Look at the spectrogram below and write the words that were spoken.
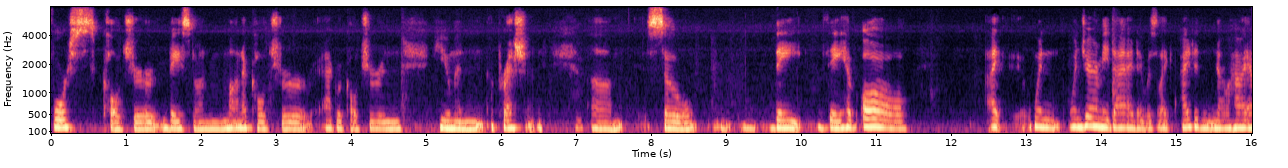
force culture based on monoculture, agriculture, and human oppression. Um, so they they have all. I when when Jeremy died, it was like I didn't know how I,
